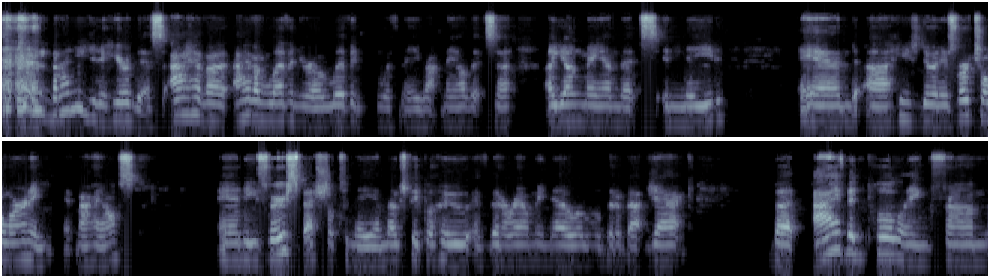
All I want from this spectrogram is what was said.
but I need you to hear this. I have a, I have an 11 year old living with me right now. That's a, a young man that's in need and uh, he's doing his virtual learning at my house. And he's very special to me. And most people who have been around me know a little bit about Jack but I've been pulling from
